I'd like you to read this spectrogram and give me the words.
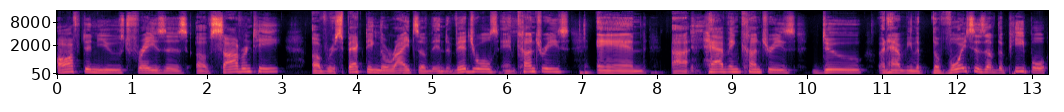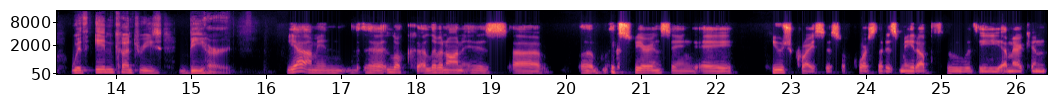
often used phrases of sovereignty, of respecting the rights of individuals and countries, and uh, having countries do and having the, the voices of the people within countries be heard. Yeah, I mean, uh, look, uh, Lebanon is uh, uh, experiencing a huge crisis, of course, that is made up through the American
